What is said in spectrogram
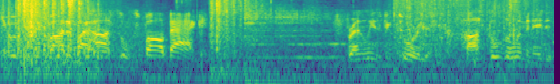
You have been spotted by hostiles. Fall back. Friendlies victorious. Hostiles eliminated.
